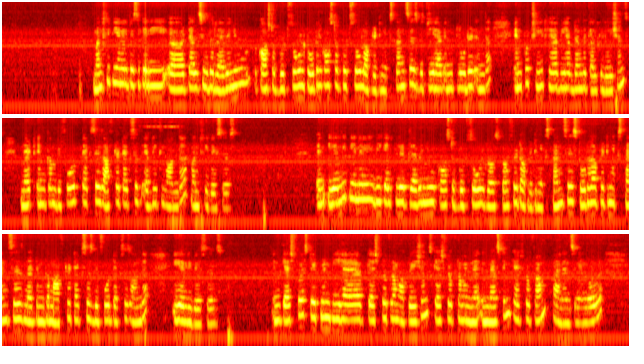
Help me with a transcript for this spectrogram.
Monthly P&L basically uh, tells you the revenue, cost of goods sold, total cost of goods sold, operating expenses, which we have included in the input sheet. Here we have done the calculations, net income before taxes, after taxes, everything on the monthly basis. In yearly P&L, we calculate revenue, cost of goods sold, gross profit, operating expenses, total operating expenses, net income after taxes, before taxes on the yearly basis. In cash flow statement, we have cash flow from operations, cash flow from in- investing, cash flow from financing, and moreover,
